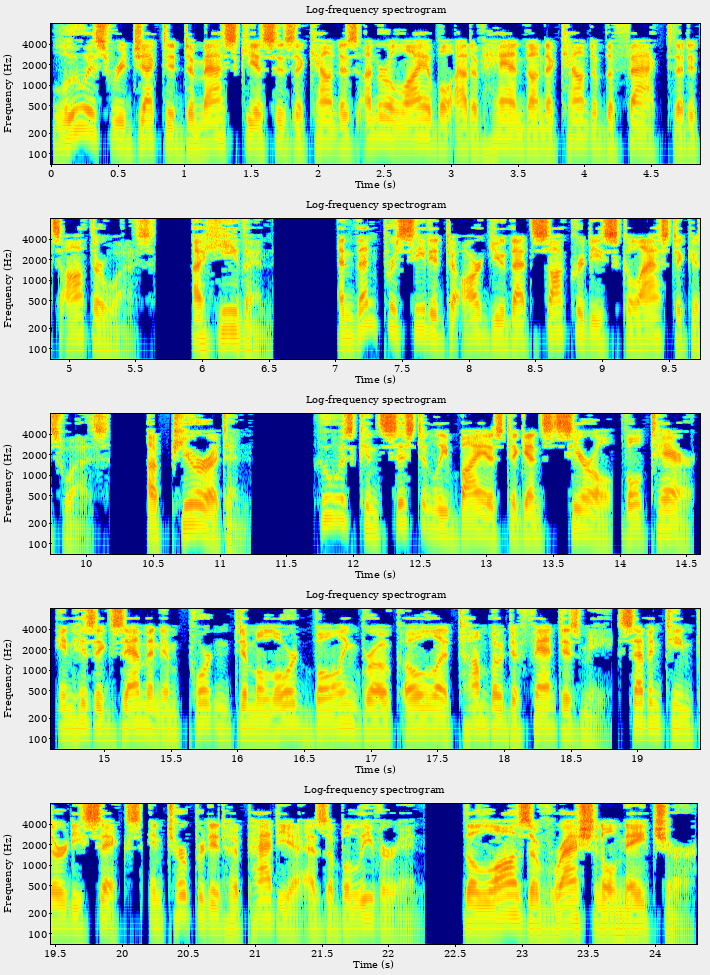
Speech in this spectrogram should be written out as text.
Lewis rejected Damascius's account as unreliable out of hand on account of the fact that its author was a heathen, and then proceeded to argue that Socrates Scholasticus was a Puritan who was consistently biased against Cyril. Voltaire, in his Examen important de Milord Bolingbroke o la tombeau de Fanatisme 1736 interpreted Hypatia as a believer in the laws of rational nature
